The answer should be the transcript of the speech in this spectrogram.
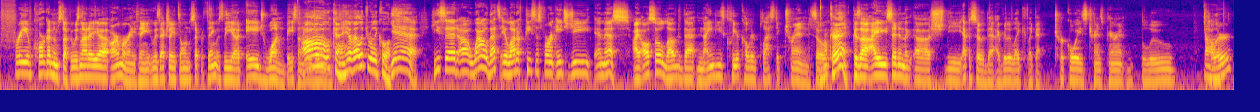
free of Core Gundam stuff. It was not a uh, arm or anything. It was actually its own separate thing. It was the uh, Age One, based on Age Oh, One. okay. Yeah, that looked really cool. Yeah. He said, uh, wow, that's a lot of pieces for an HGMS. I also loved that 90s clear colored plastic trend. So, Okay. Because uh, I said in the uh, sh- the episode that I really like like that turquoise transparent blue Uh-huh. color.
